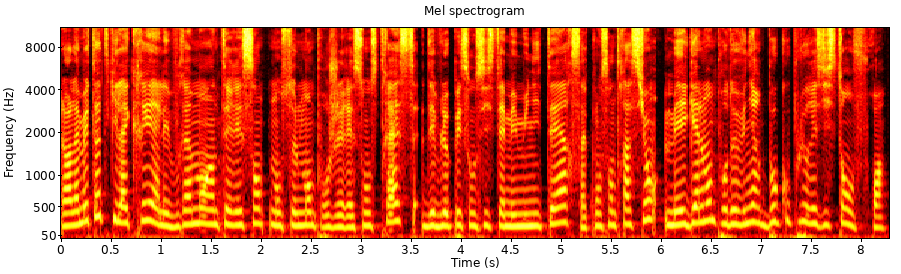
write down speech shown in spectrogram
Alors la méthode qu'il a créée, elle est vraiment intéressante non seulement pour gérer son stress, développer son système immunitaire, sa concentration, mais également pour devenir beaucoup plus résistant au froid.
